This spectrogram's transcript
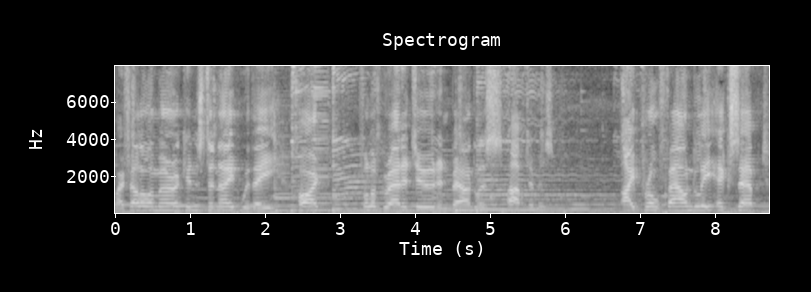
My fellow Americans, tonight, with a heart full of gratitude and boundless optimism, I profoundly accept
